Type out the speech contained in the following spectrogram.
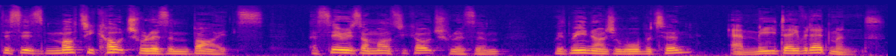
This is Multiculturalism Bites, a series on multiculturalism with me, Nigel Warburton. And me, David Edmonds.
